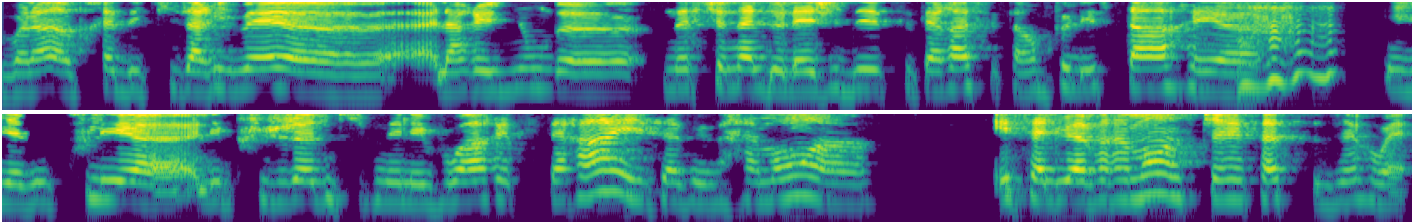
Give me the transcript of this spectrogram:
voilà après dès qu'ils arrivaient à la réunion de, nationale de l'AJD etc c'était un peu les stars et, et il y avait tous les les plus jeunes qui venaient les voir etc et ils avaient vraiment et ça lui a vraiment inspiré ça de se dire ouais,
